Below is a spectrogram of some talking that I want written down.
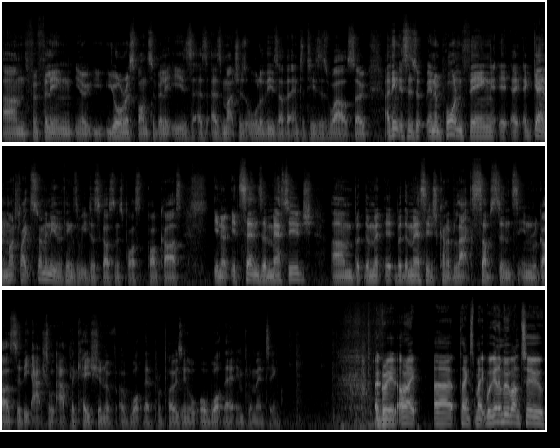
um, fulfilling you know your responsibilities as, as much as all of these other entities as well. So I think this is an important thing. It, again, much like so many of the things that we discuss in this podcast, you know, it sends a message. Um, but the but the message kind of lacks substance in regards to the actual application of, of what they're proposing or, or what they're implementing. Agreed. All right. Uh, thanks, mate. We're going to move on to.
